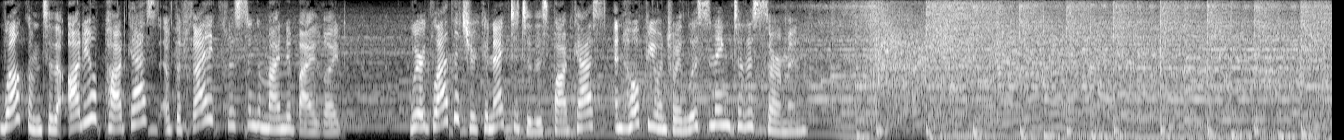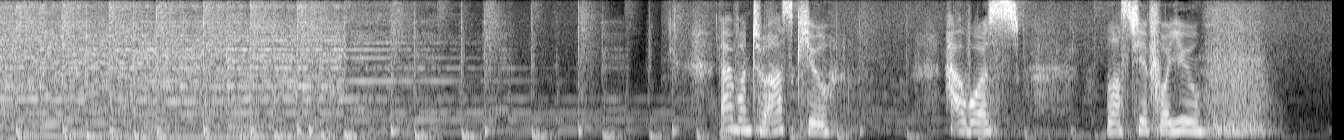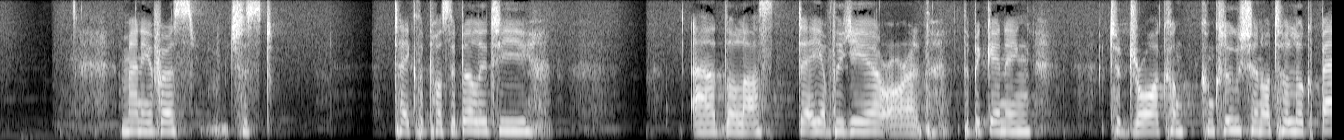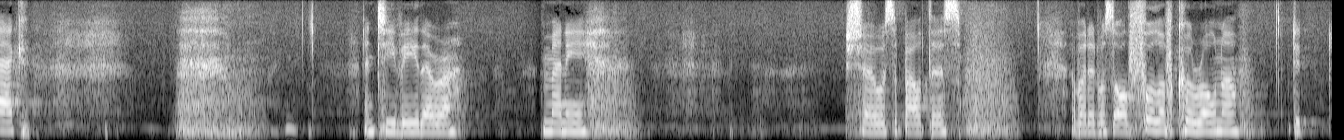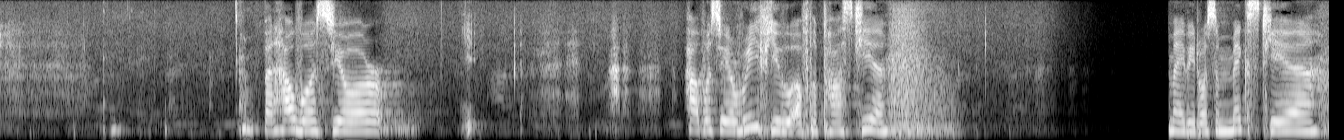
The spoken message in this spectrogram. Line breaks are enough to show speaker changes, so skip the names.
Welcome to the audio podcast of the Freie Christengemeinde Bayreuth. We are glad that you're connected to this podcast and hope you enjoy listening to this sermon.
I want to ask you, how was last year for you? Many of us just take the possibility at the last day of the year or at the beginning to draw a con- conclusion or to look back. And TV, there were many shows about this, but it was all full of corona. Did, but how was your how was your review of the past year? Maybe it was a mixed year,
